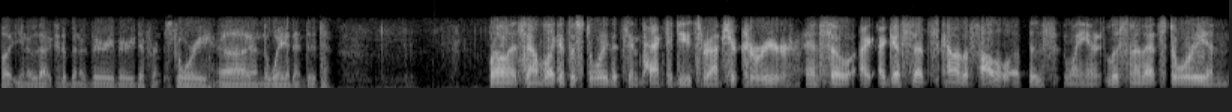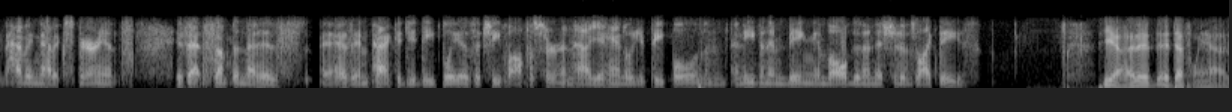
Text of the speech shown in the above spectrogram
but you know, that could have been a very, very different story, uh, and the way it ended. Well, it sounds like it's a story that's impacted you throughout your career, and so I, I guess that's kind of the follow-up is when you listen to that story and having that experience. Is that something that has has impacted you deeply as a chief officer and how you handle your people, and and even in being involved in initiatives like these? Yeah, it, it definitely has.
